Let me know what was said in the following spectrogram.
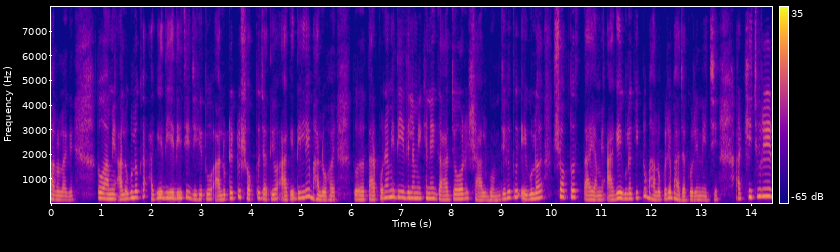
ভালো লাগে। তো আমি আলুগুলোকে আগে দিয়ে দিয়েছি, যেহেতু আলুটা একটু শক্ত জাতীয়, আগে দিলেই ভালো হয়। তো তারপরে আমি দিয়ে দিলাম এখানে গাজর, শালগম, যেহেতু এগুলো শক্ত, তাই আমি আগে এগুলোকে একটু ভালো করে ভাজা করে নিচ্ছি। আর খিচুড়ির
